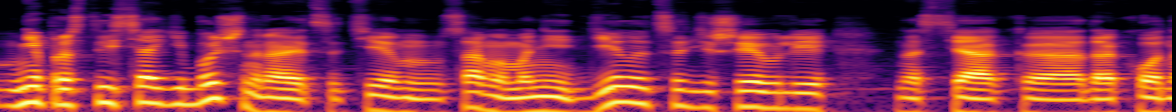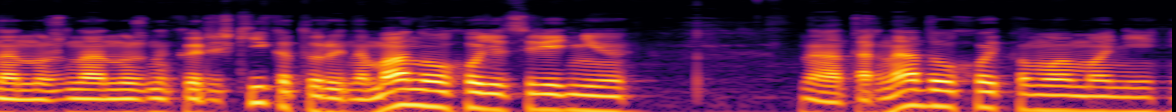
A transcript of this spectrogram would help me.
мне простые стяги больше нравятся, тем самым они делаются дешевле. На стяг э, дракона нужна, нужны корешки, которые на ману уходят среднюю. На торнадо уходят, по-моему, они.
